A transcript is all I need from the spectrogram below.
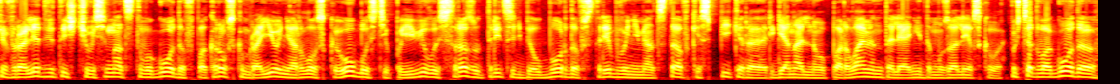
феврале 2018 года в Покровском районе Орловской области появилось сразу 30 билбордов с требованиями отставки спикера регионального парламента Леонида Музалевского. Спустя два года,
